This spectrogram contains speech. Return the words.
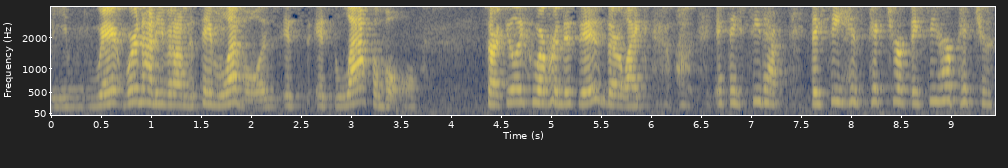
we're we're not even on the same level. It's it's it's laughable. So I feel like whoever this is, they're like, oh, if they see that, if they see his picture, if they see her picture,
